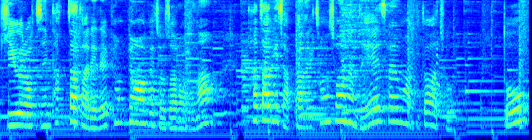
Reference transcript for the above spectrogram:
기울어진 탁자 다리를 평평하게 조절하거나 타자기 자판을 청소하는 데에 사용하기도 하죠. 또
